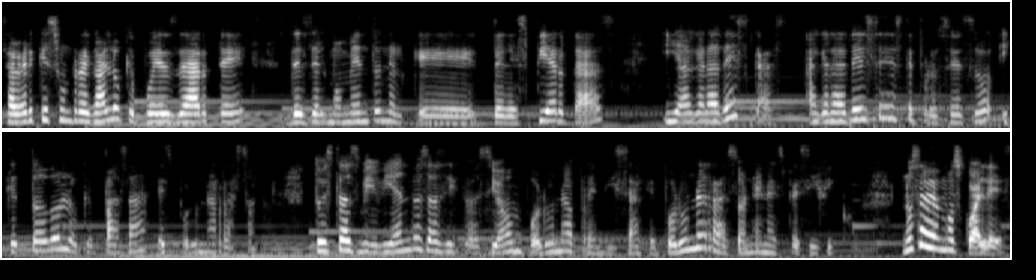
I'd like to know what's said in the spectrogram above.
Saber que es un regalo que puedes darte desde el momento en el que te despiertas y agradezcas, agradece este proceso y que todo lo que pasa es por una razón. Tú estás viviendo esa situación por un aprendizaje, por una razón en específico. No sabemos cuál es,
